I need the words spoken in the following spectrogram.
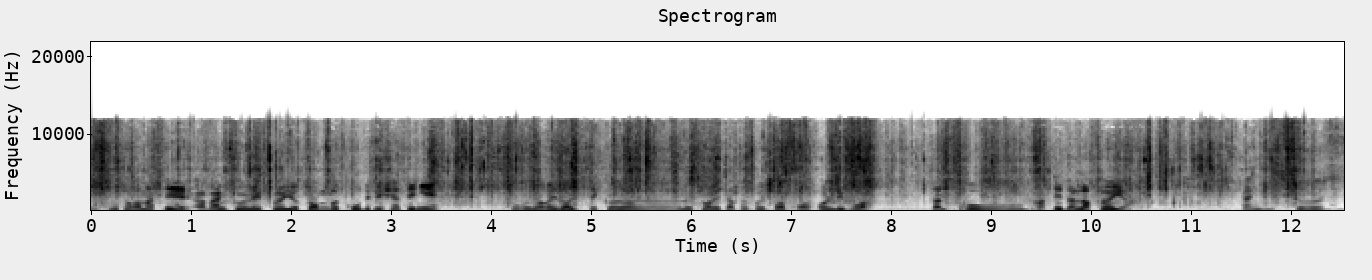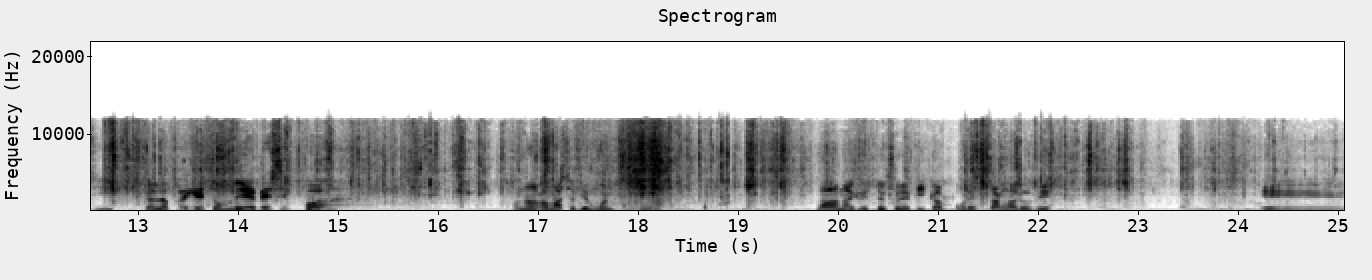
il faut se ramasser avant que les feuilles tombent trop des châtaigniers. Pour une raison, c'est que euh, le sol est à peu près propre, on, on les voit sans trop gratter dans la feuille. Tandis que si quand la feuille est tombée, eh ben c'est pas. On en ramasse bien moins par jour. Là on a juste que les piquants pour l'instant à lever. Et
